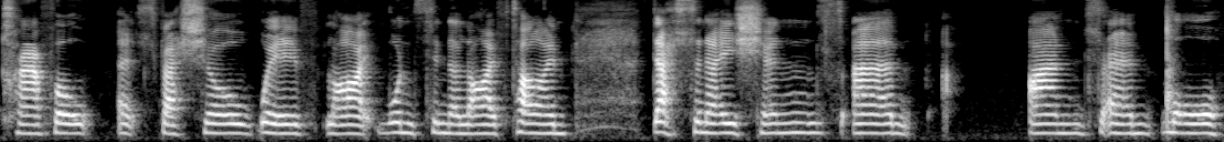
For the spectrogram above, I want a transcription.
travel uh, special with like once in a lifetime destinations um, and um, more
